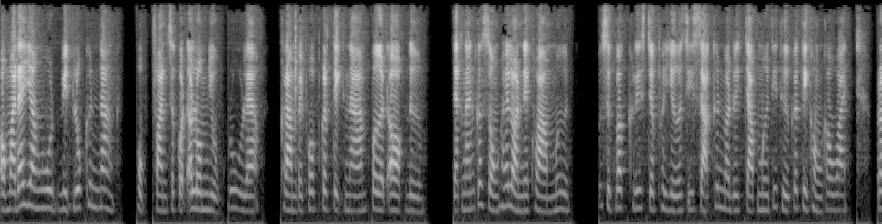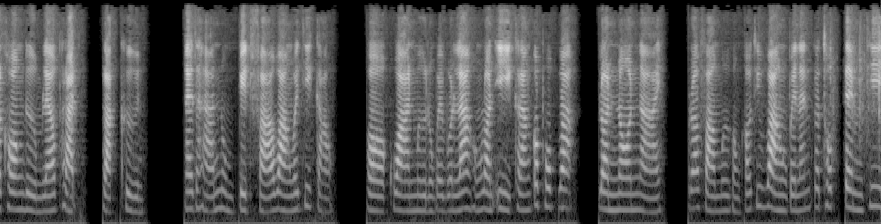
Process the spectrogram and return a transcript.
ออกมาได้ยังวุดวิดลุกขึ้นนั่งผบฟันสะกดอารมณ์อยู่ครู่แล้วคลำไปพบกระติกน้ำเปิดออกดื่ม จากนั้นก็ส่งให้หล่อนในความมืด รู้สึกว่าคริสจะเผยอศีรษะขึ้นมาโดยจับมือที่ถือกระติกของเขาไว้ ประคองดื่มแล้วผลัดผลักคืนนายทหารหนุ่มปิดฝาวางไว้ที่เก่า พอควานมือลงไปบนร่างของหล่อนอีกครั้งก็พบว่าหล่อนนอนหงาย เพราะฝ่ามือของเขาที่วางลงไปนั้นกระทบเต็มที่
